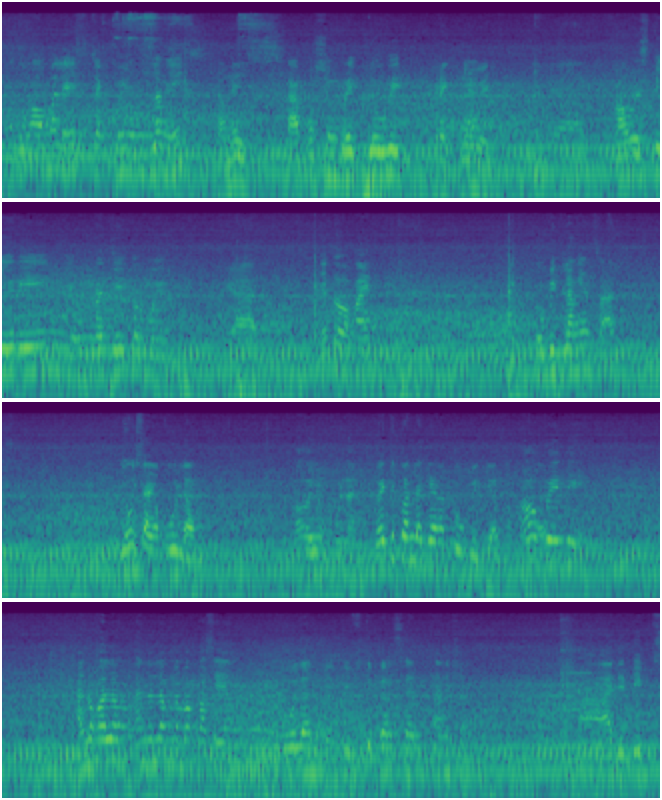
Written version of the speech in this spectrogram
Bago ka umalis, check mo yung langis. Langis. Tapos yung brake fluid. Brake fluid. Ayan. Power steering, yung radiator mo yun. Ayan. oh. Ito, kahit tubig lang yan saan. Yung isa yung kulan. Oo, yung ulan. Pwede pang lagyan ng tubig yan. ng Oo, kulan. pwede. Ano ka lang, ano lang naman kasi yung ulan eh, 50% ano siya. ah, additives,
